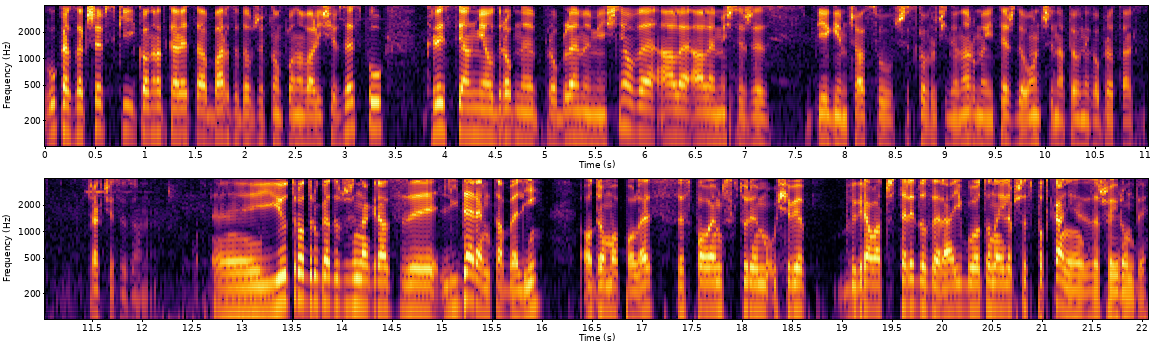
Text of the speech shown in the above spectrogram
E, Łukasz Zakrzewski i Konrad Kareta bardzo dobrze wkomponowali się w zespół. Krystian miał drobne problemy mięśniowe, ale, ale myślę, że z biegiem czasu wszystko wróci do normy i też dołączy na pełnych obrotach w trakcie sezonu. Y, Jutro druga drużyna gra z liderem tabeli, Odrom Opole, z zespołem, z którym u siebie wygrała 4 do 0 i było to najlepsze spotkanie zeszłej rundy.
